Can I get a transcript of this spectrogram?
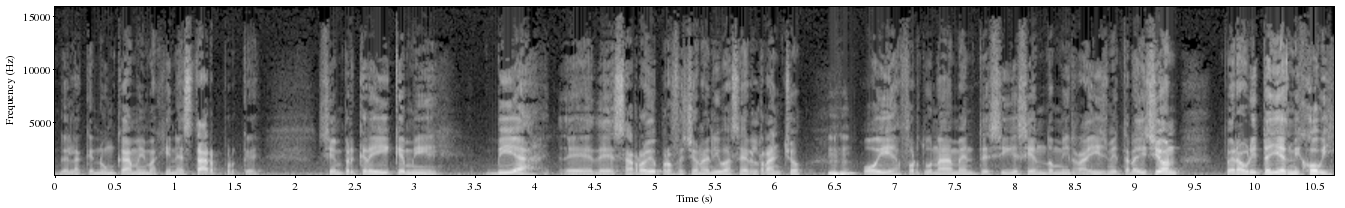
de la que nunca me imaginé estar porque siempre creí que mi vía eh, de desarrollo profesional iba a ser el rancho. Hoy afortunadamente sigue siendo mi raíz, mi tradición, pero ahorita ya es mi hobby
